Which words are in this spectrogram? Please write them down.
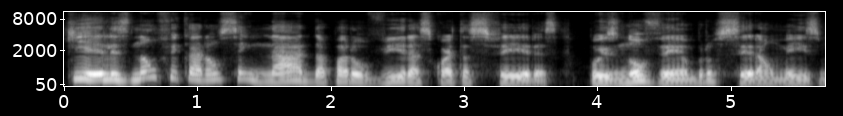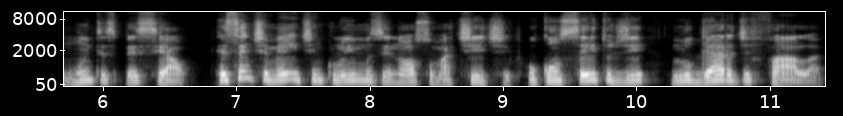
que eles não ficarão sem nada para ouvir às quartas-feiras, pois novembro será um mês muito especial. Recentemente incluímos em nosso Matite o conceito de lugar de fala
